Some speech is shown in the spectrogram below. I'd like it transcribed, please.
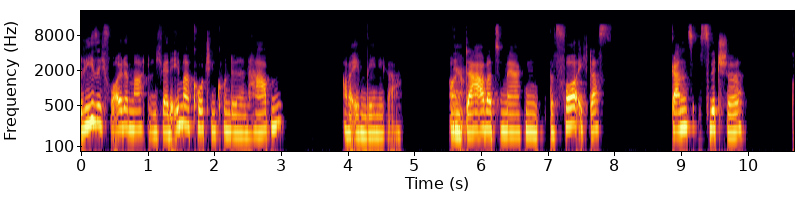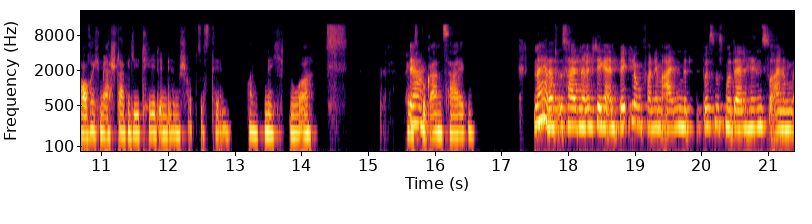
riesig Freude macht und ich werde immer Coaching-Kundinnen haben, aber eben weniger. Und ja. da aber zu merken, bevor ich das ganz switche, brauche ich mehr Stabilität in diesem Shop-System und nicht nur Facebook-Anzeigen. Naja, das ist halt eine richtige Entwicklung von dem einen mit Businessmodell hin zu einem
